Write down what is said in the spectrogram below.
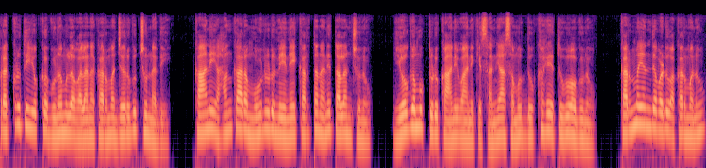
ప్రకృతి యొక్క గుణముల వలన కర్మ జరుగుచున్నది. కాని అహంకార మూఢుడు నేనే కర్తనని తలంచును. యోగముక్తుడు కానివానికి సన్యాసము దుఃఖహేతువు అగును. కర్మయందెవడు అకర్మను?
